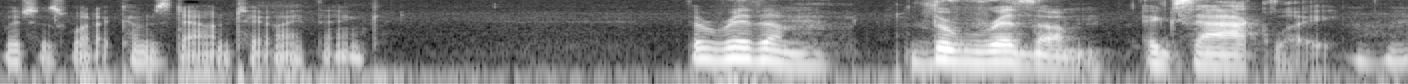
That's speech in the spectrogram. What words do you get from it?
which is what it comes down to, I think. The rhythm. The rhythm, exactly. Mm-hmm.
